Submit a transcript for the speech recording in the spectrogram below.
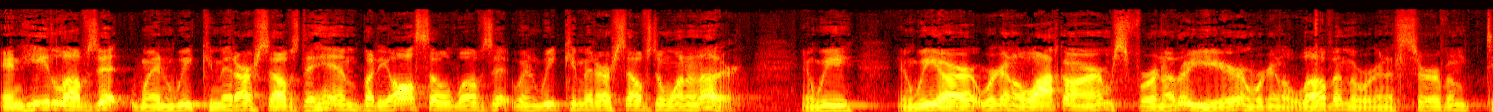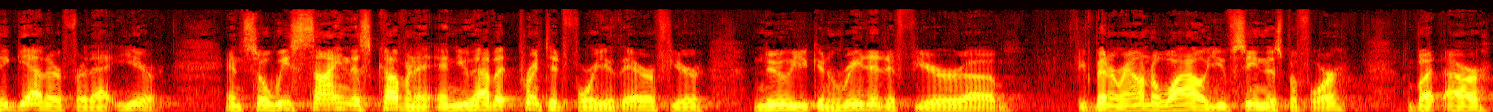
And he loves it when we commit ourselves to him, but he also loves it when we commit ourselves to one another. And we and we are we're going to lock arms for another year and we're going to love him and we're going to serve him together for that year. And so we sign this covenant and you have it printed for you there. If you're new, you can read it. If you're uh, you've been around a while, you've seen this before. But our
